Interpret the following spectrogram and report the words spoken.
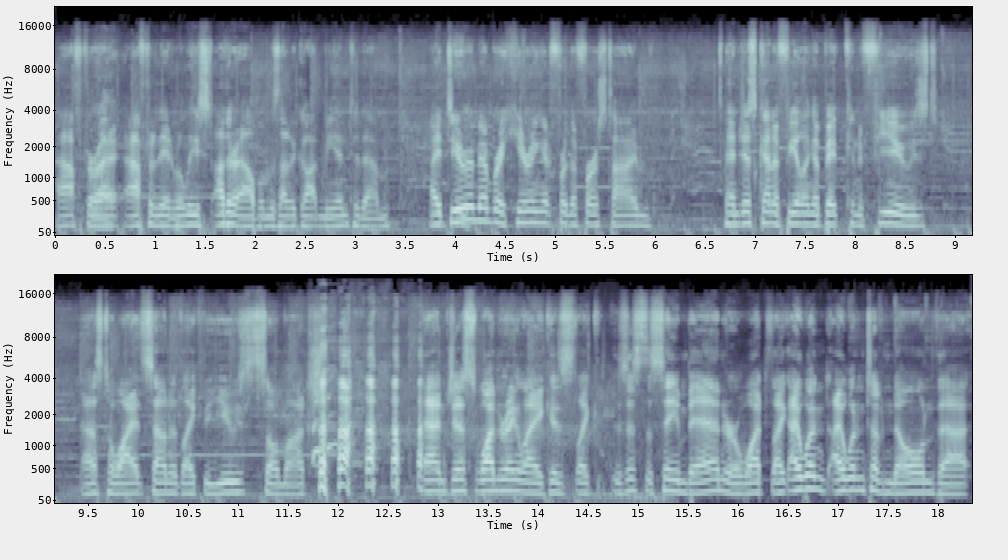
after Right. I after they had released other albums that had gotten me into them. I do hmm. remember hearing it for the first time, and just kind of feeling a bit confused as to why it sounded like the used so much. And just wondering like is like is this the same band or what? Like i wouldn't i wouldn't have known that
